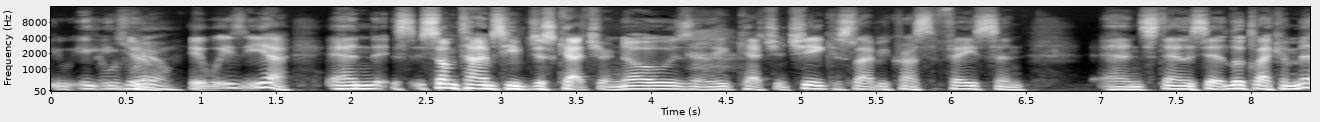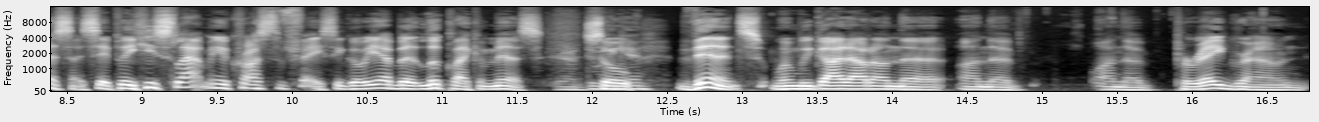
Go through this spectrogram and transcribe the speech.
It, was you know, real. it was yeah, and sometimes he'd just catch your nose and he'd catch your cheek and slap you across the face. And and Stanley said it looked like a miss. I say, please, he slapped me across the face. He'd go, yeah, but it looked like a miss. do it so. Vince, when we got out on the on the on the parade ground,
